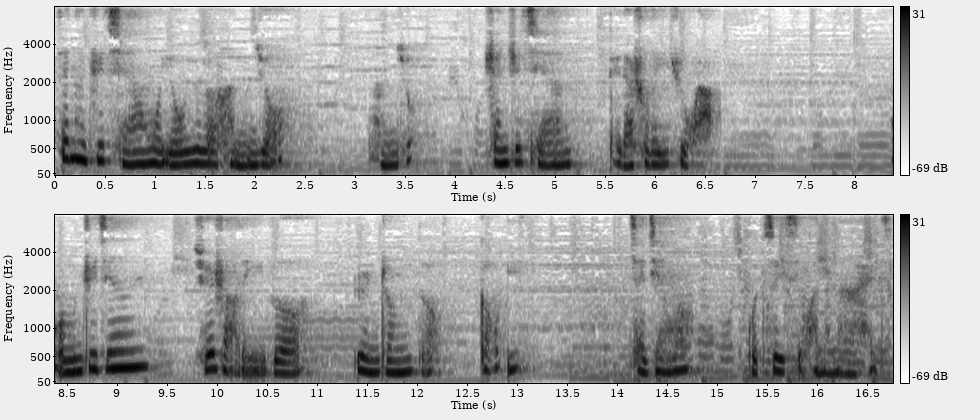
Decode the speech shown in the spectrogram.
在那之前，我犹豫了很久，很久。删之前。给他说了一句话：“我们之间缺少了一个认真的告别。”再见了，我最喜欢的男孩子。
